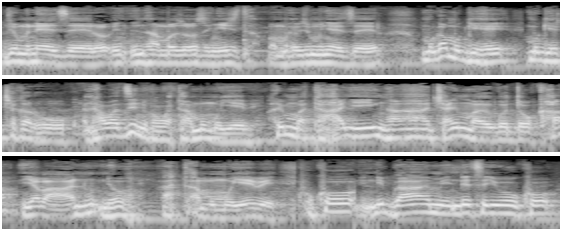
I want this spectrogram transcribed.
by'umunezero intambo zose nyinshi mu bihe by'umunezero muga mu gihe mu gihe c'akaruhuko nta wazinduka ngo atamba umuyebe ari mu mataha y'inka cyane mu magodoka y'abantu niho atamba umuyebe kuko ni bwami ndetse yuko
